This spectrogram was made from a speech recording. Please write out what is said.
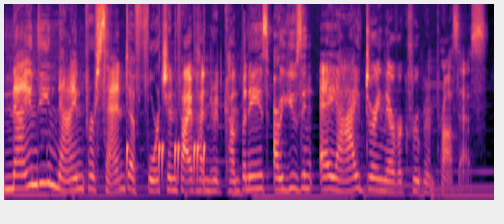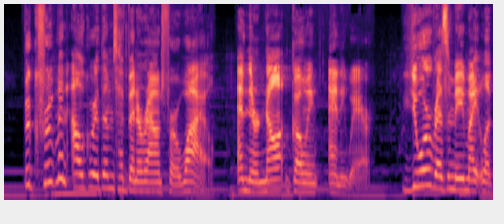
99% of Fortune 500 companies are using AI during their recruitment process. Recruitment algorithms have been around for a while, and they're not going anywhere. Your resume might look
